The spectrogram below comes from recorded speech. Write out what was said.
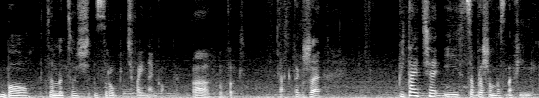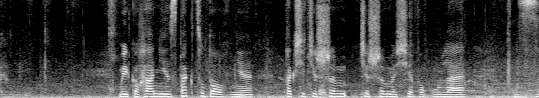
bo chcemy coś zrobić fajnego. A, no tak. Tak, także witajcie i zapraszam Was na filmik. Moi kochani, jest tak cudownie, tak się cieszymy, cieszymy się w ogóle z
